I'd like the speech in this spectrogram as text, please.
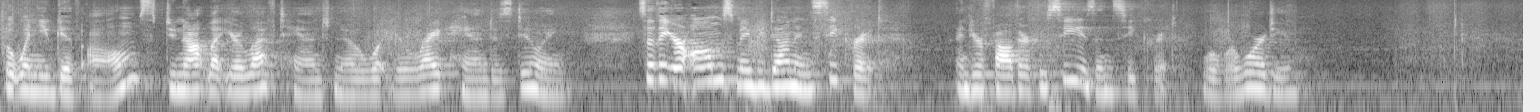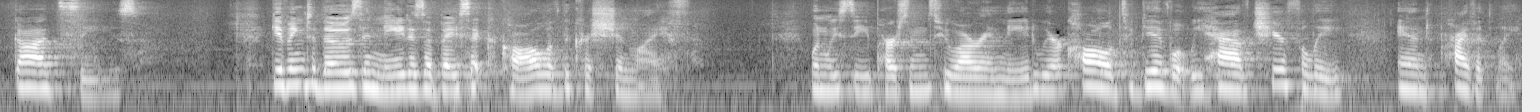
But when you give alms, do not let your left hand know what your right hand is doing, so that your alms may be done in secret, and your Father who sees in secret will reward you. God sees. Giving to those in need is a basic call of the Christian life. When we see persons who are in need, we are called to give what we have cheerfully and privately.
